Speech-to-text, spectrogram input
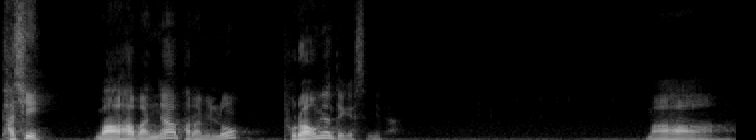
다시 마하반야 바라밀로 돌아오면 되겠습니다. 마하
